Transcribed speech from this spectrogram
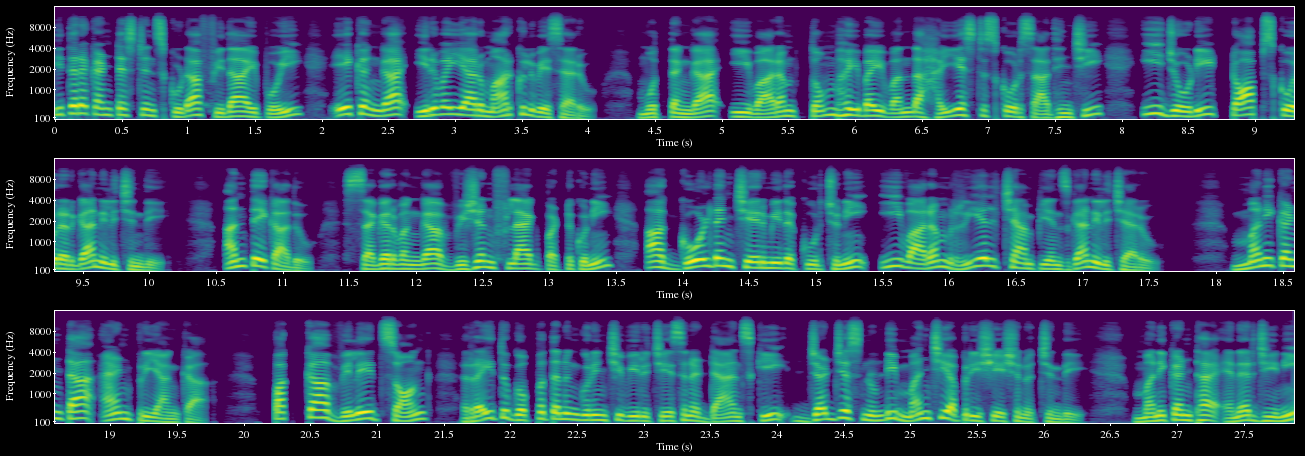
ఇతర కంటెస్టెంట్స్ కూడా ఫిదా అయిపోయి ఏకంగా ఇరవై ఆరు మార్కులు వేశారు. మొత్తంగా ఈ వారం తొంభై బై వంద హయ్యెస్ట్ స్కోర్ సాధించి ఈ జోడీ టాప్ స్కోరర్గా నిలిచింది. అంతేకాదు సగర్వంగా విజన్ ఫ్లాగ్ పట్టుకుని ఆ గోల్డెన్ చైర్ మీద కూర్చుని ఈ వారం రియల్ ఛాంపియన్స్గా నిలిచారు. మణికంఠ అండ్ ప్రియాంక పక్కా విలేజ్ సాంగ్ రైతు గొప్పతనం గురించి వీరు చేసిన డాన్స్కి జడ్జెస్ నుండి మంచి అప్రిషియేషన్ వచ్చింది. మణికంఠ ఎనర్జీని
